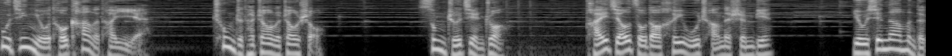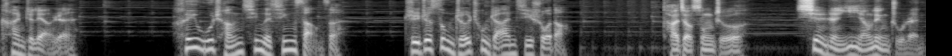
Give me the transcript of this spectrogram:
不禁扭头看了他一眼，冲着他招了招手。宋哲见状，抬脚走到黑无常的身边，有些纳闷的看着两人。黑无常清了清嗓子，指着宋哲，冲着安琪说道：“他叫宋哲，现任阴阳令主人。”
